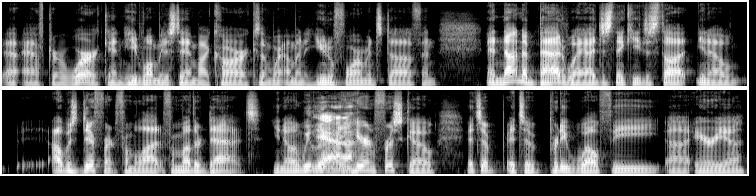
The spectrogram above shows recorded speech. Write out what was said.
uh, after work, and he'd want me to stay in my car because I'm I'm in a uniform and stuff, and and not in a bad way. I just think he just thought you know I was different from a lot from other dads, you know. And we live here in Frisco. It's a it's a pretty wealthy uh, area.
